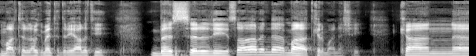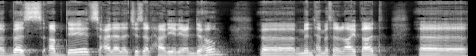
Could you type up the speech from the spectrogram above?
مالت ال augmented reality بس اللي صار إنه ما تكلموا عنه شيء كان بس updates على الأجهزة الحالية اللي عندهم آه، منها مثلا ال iPad آه،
